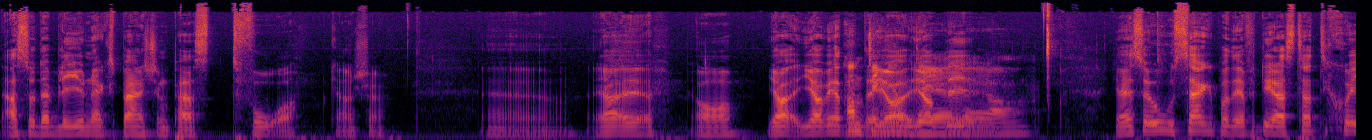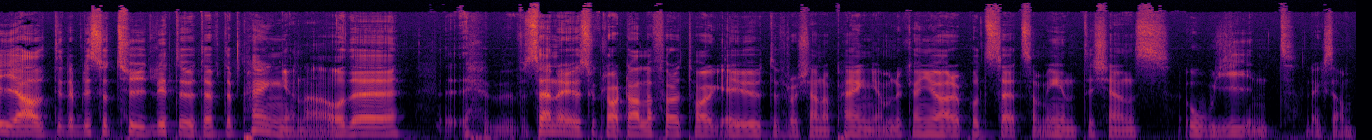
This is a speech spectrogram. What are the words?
alltså det blir ju en expansion pass 2 kanske. Uh, ja, uh, ja, jag, vet Antingen inte. Jag, jag, blir, ja. jag är så osäker på det, för deras strategi är alltid, det blir så tydligt ut efter pengarna. Och det, Eh, sen är det ju såklart, alla företag är ju ute för att tjäna pengar, men du kan göra det på ett sätt som inte känns ogint. Liksom.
